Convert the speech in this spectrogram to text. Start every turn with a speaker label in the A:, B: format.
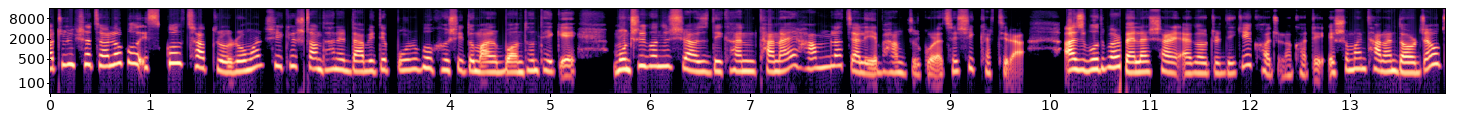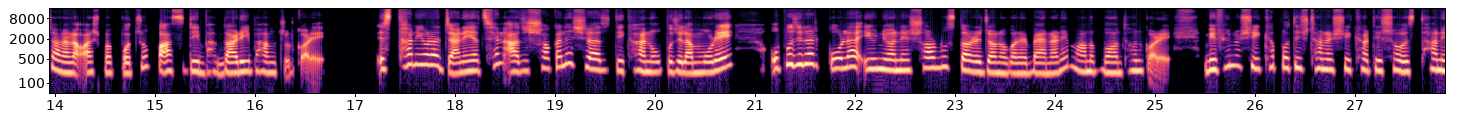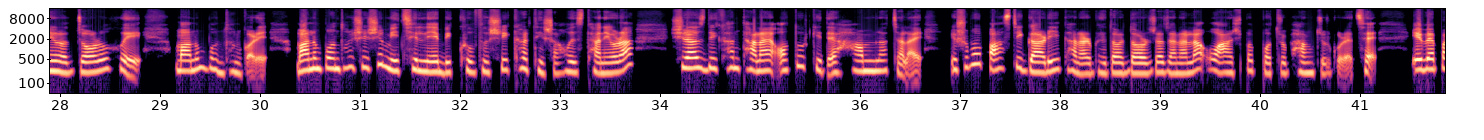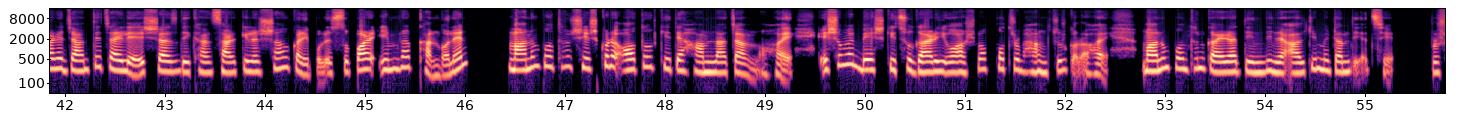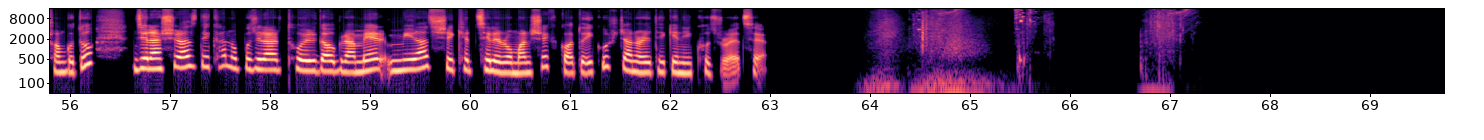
A: autorickshaw চালক ও school ছাত্র Roman শেখের সন্ধানের দাবিতে পূর্ব ঘোষিত মানববন্ধন থেকে মুন্সীগঞ্জের সিরাজদিখান থানায় হামলা চালিয়ে ভাঙচুর করেছে শিক্ষার্থীরা আজ বুধবার বেলা সাড়ে এগারোটার দিকে ঘটনা ঘটে এ সময় থানার দরজা ও জানালা আসবাবপত্র পাঁচটি গাড়ি ভাঙচুর করে স্থানীয়রা জানিয়েছেন আজ সকালে সিরাজদি খান উপজেলা মোড়ে উপজেলার কোলা ইউনিয়নের সর্বস্তরের জনগণের ব্যানারে মানববন্ধন করে বিভিন্ন শিক্ষা প্রতিষ্ঠানের শিক্ষার্থী সহ স্থানীয়রা জড়ো হয়ে মানববন্ধন করে মানববন্ধন শেষে মিছিল নিয়ে বিক্ষুব্ধ শিক্ষার্থী সহ স্থানীয়রা সিরাজদি খান থানায় অতর্কিতে হামলা চালায় এ সময় পাঁচটি গাড়ি থানার ভেতর দরজা জানালা ও আসবাবপত্র ভাঙচুর করেছে এ ব্যাপারে জানতে চাইলে সিরাজদি খান সার্কেলের সহকারী পুলিশ সুপার ইমরান খান বলেন মানববন্ধন শেষ করে অতর্কিতে হামলা চালানো হয় এ সময় বেশ কিছু গাড়ি ও আসবাবপত্র ভাঙচুর করা হয় মানববন্ধনকারীরা তিন দিনের আলটিমেটাম দিয়েছে প্রসঙ্গত জেলার সিরাজদেখান উপজেলার থৈরগাঁও গ্রামের মিরাজ শেখের ছেলে রোমান শেখ গত একুশ জানুয়ারি থেকে নিখোঁজ রয়েছে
